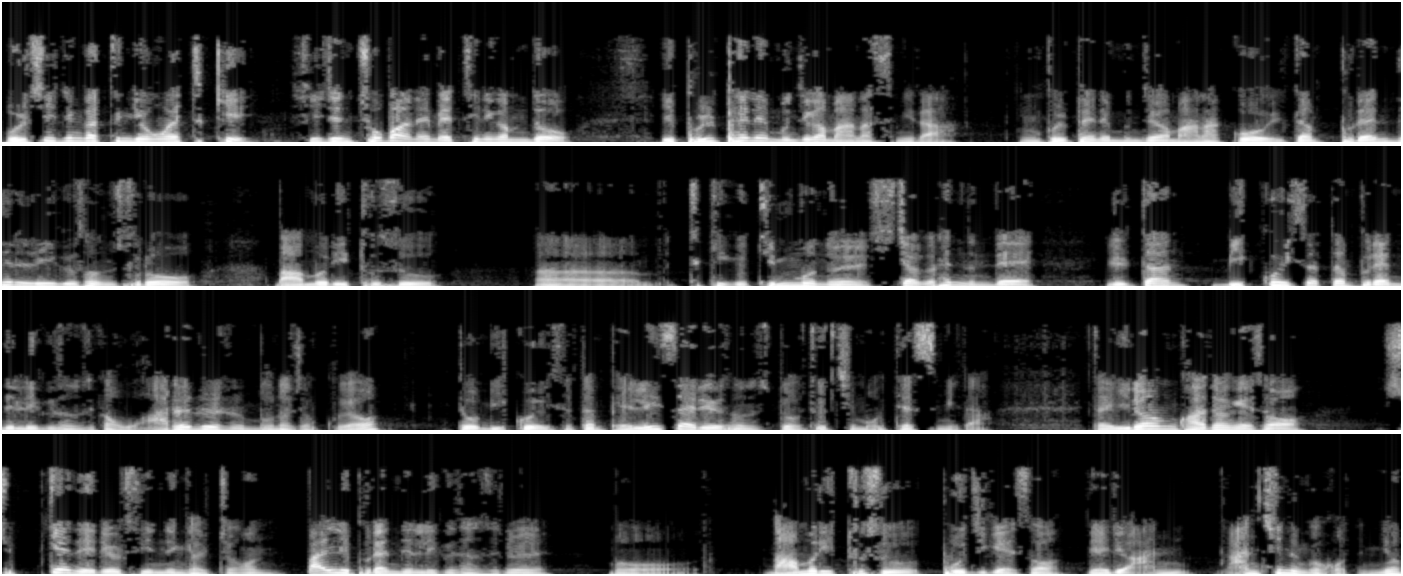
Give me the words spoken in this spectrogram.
올 시즌 같은 경우에 특히 시즌 초반에 맥티니 감독 이 불펜에 문제가 많았습니다. 음, 불펜에 문제가 많았고 일단 브랜드 리그 선수로 마무리 투수 어, 특히 그 뒷문을 시작을 했는데 일단 믿고 있었던 브랜드 리그 선수가 와르르를 무너졌고요. 또 믿고 있었던 벨리사리오 선수도 좋지 못했습니다. 자, 이런 과정에서 쉽게 내릴 수 있는 결정은 빨리 브랜드 리그 선수를 뭐 마무리 투수 보직에서 내려 안, 앉히는 거거든요.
